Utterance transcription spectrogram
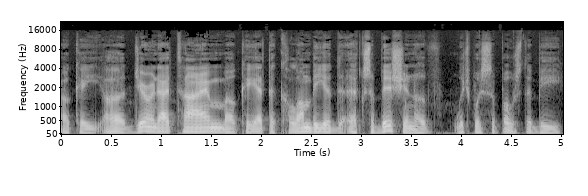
Okay, uh, during that time, okay, at the Columbia exhibition of which was supposed to be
